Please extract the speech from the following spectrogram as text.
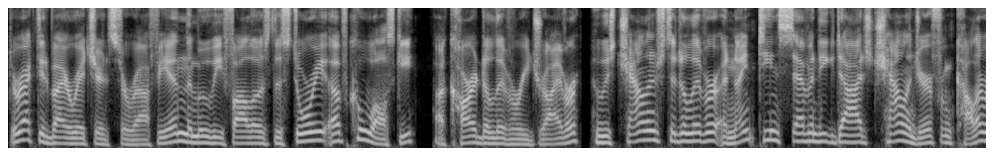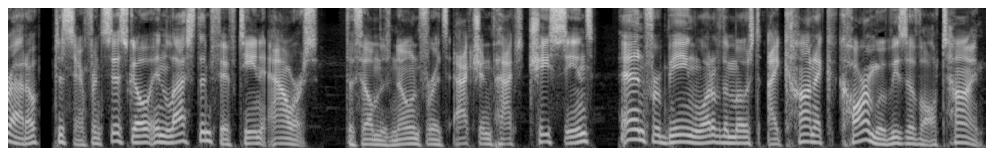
Directed by Richard Sarafian, the movie follows the story of Kowalski, a car delivery driver who is challenged to deliver a 1970 Dodge Challenger from Colorado to San Francisco in less than 15 hours. The film is known for its action packed chase scenes and for being one of the most iconic car movies of all time.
